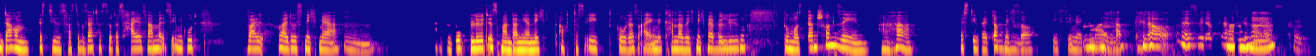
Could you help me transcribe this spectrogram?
Und darum ist dieses, was du gesagt hast, so das Heilsame ist eben gut, weil, weil du es nicht mehr. Mhm. Also so blöd ist man dann ja nicht. Auch das Ego, das eigene, kann da sich nicht mehr belügen. Du musst dann schon sehen, aha, ist die Welt doch nicht mhm. so, wie ich sie mir gemalt mhm. habe. Genau, da ist wieder Platz für mhm. Neues. Cool.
